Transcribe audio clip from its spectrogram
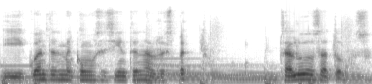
y cuéntenme cómo se sienten al respecto. Saludos a todos.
